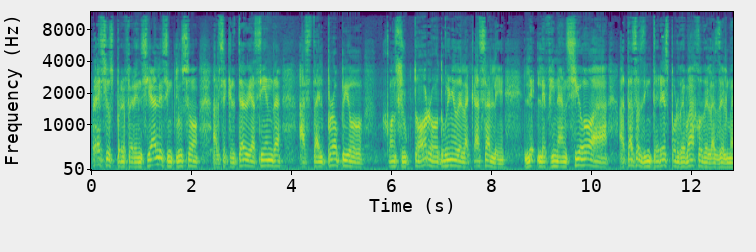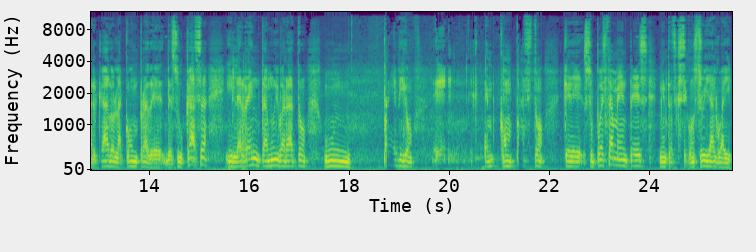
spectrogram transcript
precios preferenciales, incluso al secretario de Hacienda, hasta el propio constructor o dueño de la casa le, le, financió a, a, tasas de interés por debajo de las del mercado la compra de, de su casa y le renta muy barato un predio eh, con pasto que supuestamente es mientras que se construye algo ahí.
